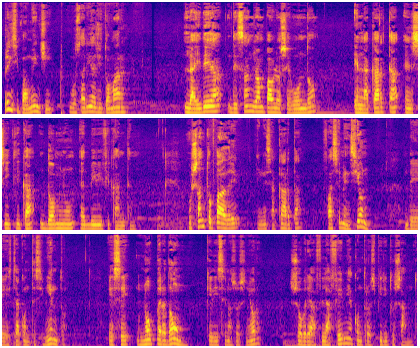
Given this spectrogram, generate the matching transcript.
Principalmente, gostaria de tomar la idea de San Juan Pablo II en la carta encíclica Dominum et Vivificantem. El Santo Padre, en esa carta, hace mención de este acontecimiento, ese no perdón que dice nuestro Señor sobre la blasfemia contra el Espíritu Santo.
